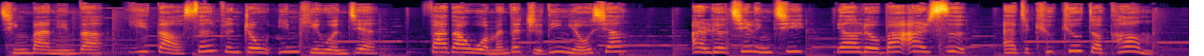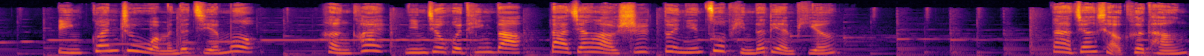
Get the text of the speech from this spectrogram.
请把您的一到三分钟音频文件发到我们的指定邮箱二六七零七幺六八二四 at qq dot com，并关注我们的节目。很快您就会听到大江老师对您作品的点评。大江小课堂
